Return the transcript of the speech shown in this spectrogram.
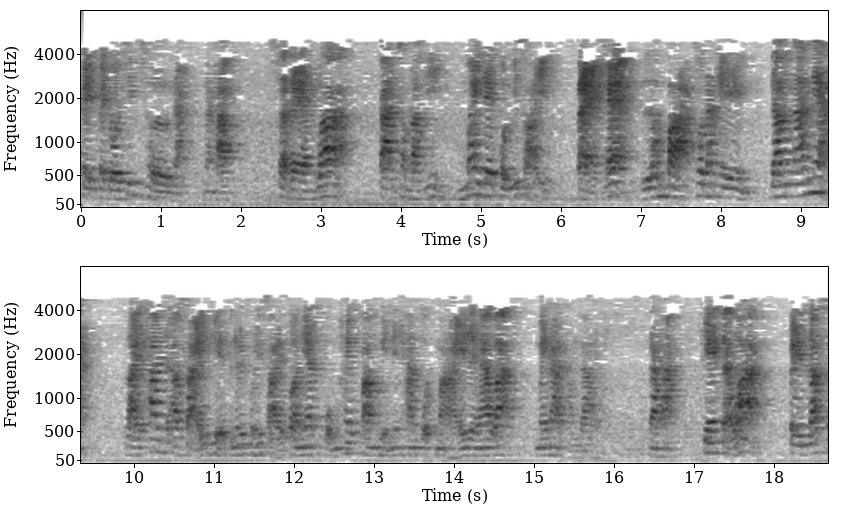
เป็นไปโดยสิ้นเชิงนะนะครับ แสดงว่าการชำระนี้ไม่ได้พ้นวิสัย แต่แค่ลำบากเท่านั้นเอง ดังนั้นเนี่ยหลายท่านจะอาศัยเหตุเป็นพ้นวิสัยตอนนี้ผมให้ความเห็นในทางกฎหมายเลยนะว่าไม่น่าทำได้นะฮะเพียงแต่ว่าเป็นลักษ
